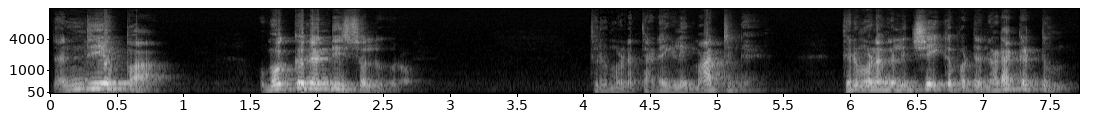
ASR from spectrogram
நன்றி அப்பா உமக்கு நன்றி சொல்லுகிறோம். திருமண தடைகளை மாற்றுங்க. திருமணங்கள் நிச்சயிக்கப்பட்டு நடக்கட்டும்.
